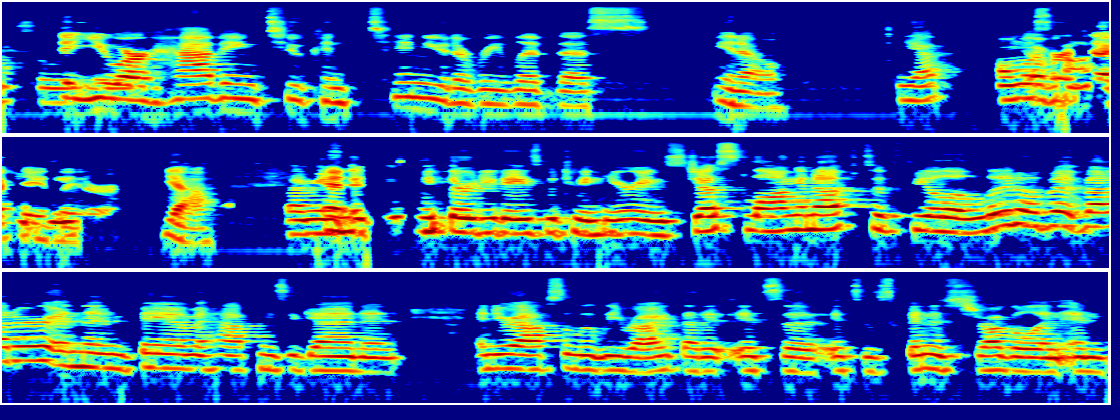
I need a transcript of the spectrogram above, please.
Absolutely. that you are having to continue to relive this, you know, yeah, almost over a decade later. Yeah. I mean, and, it takes me 30 days between hearings, just long enough to feel a little bit better. And then bam, it happens again. And, and you're absolutely right that it, it's a, it's, it's been a struggle. And, and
